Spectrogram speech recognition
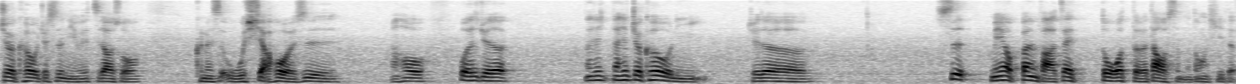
旧客户就是你会知道说，可能是无效，或者是，然后或者是觉得那些那些旧客户，你觉得是没有办法再多得到什么东西的，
